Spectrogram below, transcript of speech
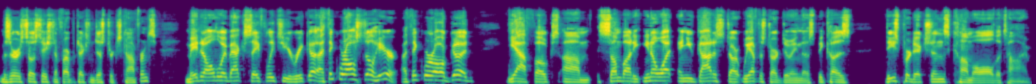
Missouri Association of Fire Protection Districts conference. Made it all the way back safely to Eureka. I think we're all still here. I think we're all good. Yeah, folks. Um, somebody, you know what? And you got to start. We have to start doing this because these predictions come all the time,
